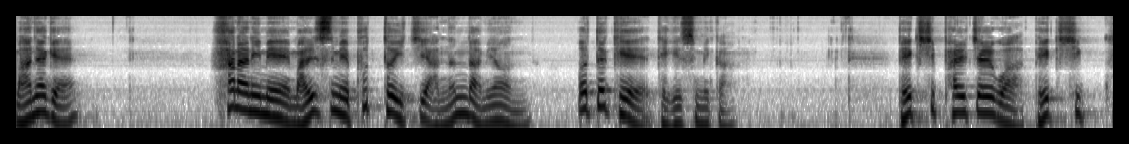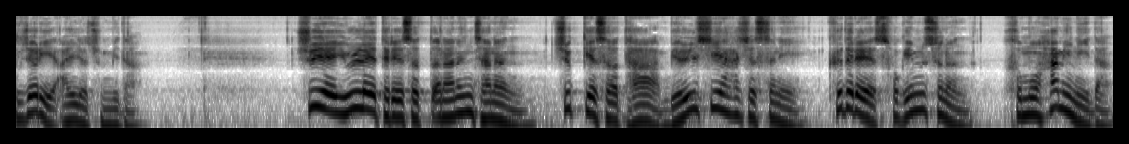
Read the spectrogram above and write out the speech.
만약에 하나님의 말씀에 붙어 있지 않는다면 어떻게 되겠습니까? 118절과 119절이 알려줍니다. 주의 윤례들에서 떠나는 자는 주께서 다 멸시하셨으니 그들의 속임수는 허무함이니이다.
